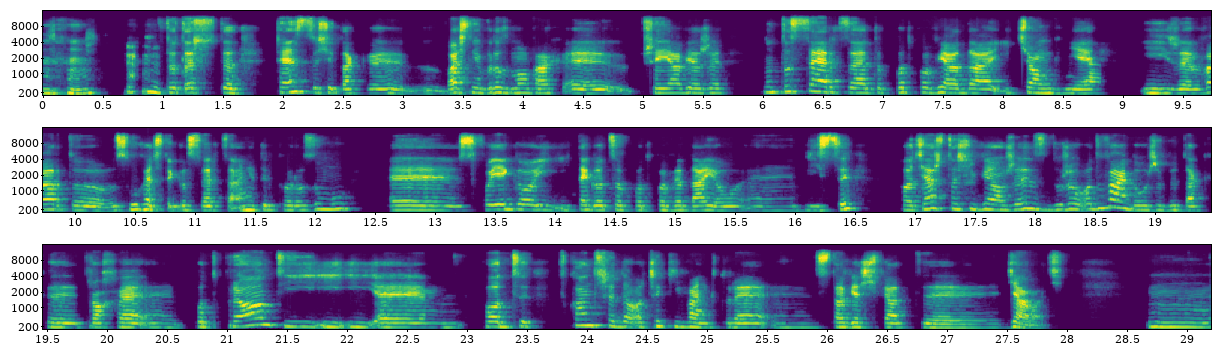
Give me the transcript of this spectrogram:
Mhm. To też to często się tak e, właśnie w rozmowach e, przejawia, że no to serce to podpowiada i ciągnie i że warto słuchać tego serca, a nie tylko rozumu swojego i tego, co podpowiadają bliscy chociaż to się wiąże z dużą odwagą, żeby tak e, trochę e, pod prąd i, i, i pod, w kontrze do oczekiwań, które e, stawia świat, działać. Mm,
